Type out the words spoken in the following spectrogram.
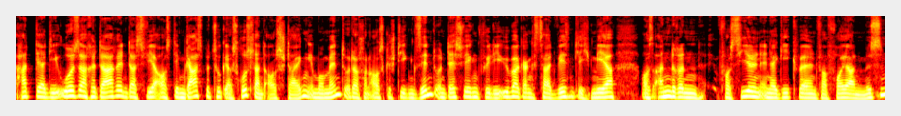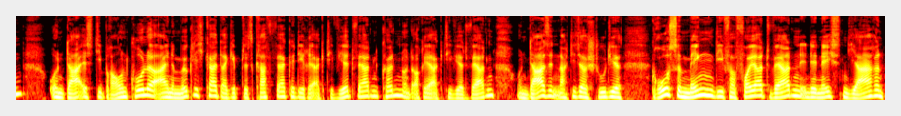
hat ja die Ursache darin, dass wir aus dem Gasbezug aus Russland aussteigen im Moment oder schon ausgestiegen sind und deswegen für die Übergangszeit wesentlich mehr aus anderen fossilen Energiequellen verfeuern müssen. Und da ist die Braunkohle eine Möglichkeit. Da gibt es Kraftwerke, die reaktiviert werden können und auch reaktiviert werden. Und da sind nach dieser Studie große Mengen, die verfeuert werden in den nächsten Jahren.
